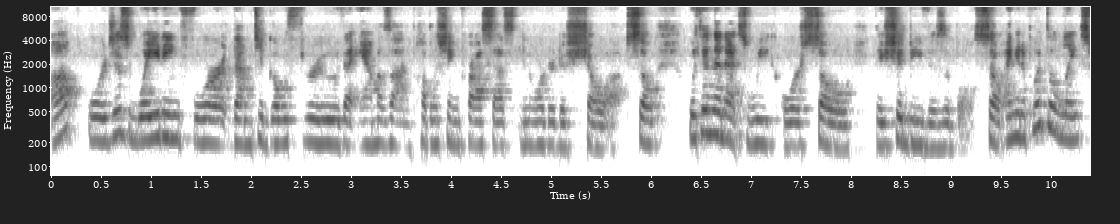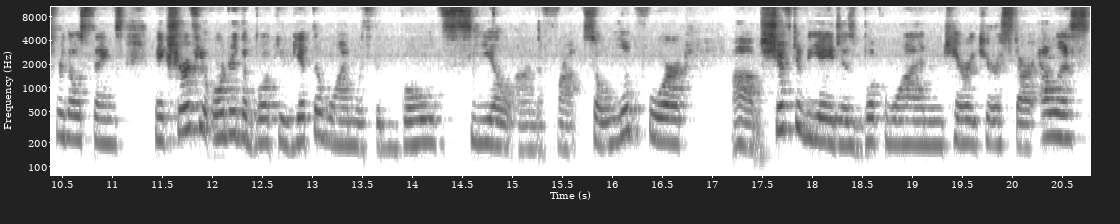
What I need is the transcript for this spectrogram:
up. We're just waiting for them to go through the Amazon publishing process in order to show up. So, within the next week or so, they should be visible. So, I'm going to put the links for those things. Make sure if you order the book, you get the one with the gold seal on the front. So, look for um, Shift of the Ages, Book One, Carrie Kiristar Ellis,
